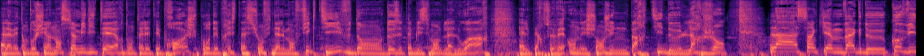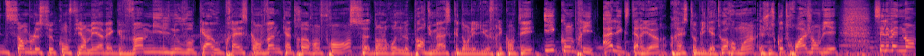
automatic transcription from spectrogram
Elle avait embauché un ancien militaire dont elle était proche pour des prestations finalement fictives dans deux établissements de la Loire. Elle percevait en échange une partie de l'argent. La cinquième vague de Covid semble se confirmer avec 20 000 nouveaux cas ou presque en 24 heures en France. Dans le Rhône, le port du masque dans les lieux fréquentés, y compris à l'extérieur, reste obligatoire au moins jusqu'au 3 janvier. C'est l'événement.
